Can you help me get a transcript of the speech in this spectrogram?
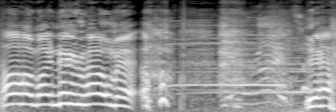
Oh, my new helmet! yeah.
